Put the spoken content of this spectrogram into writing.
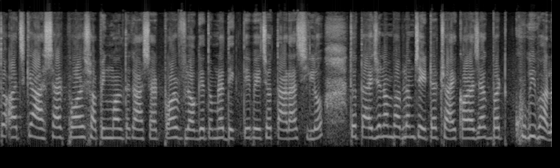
তো আজকে আসার পর শপিং মল থেকে আসার পর ব্লগে তোমরা দেখতে পেয়েছ তারা ছিল। তো তাই জন্য আমি ভাবলাম যে এটা ট্রাই করা যাক বাট খুবই ভালো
